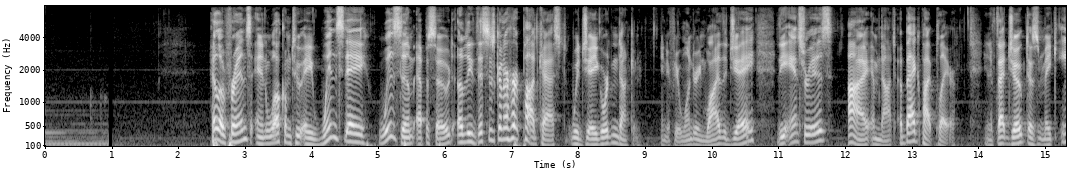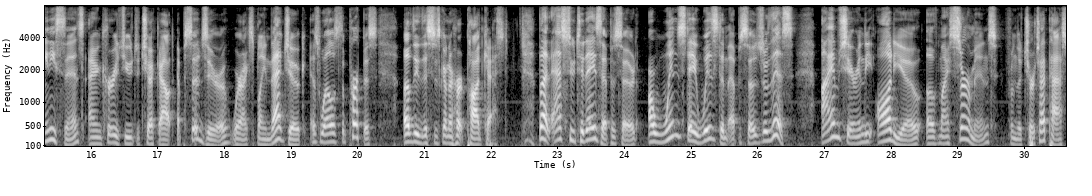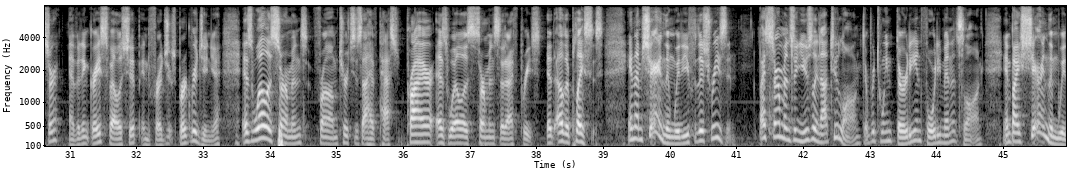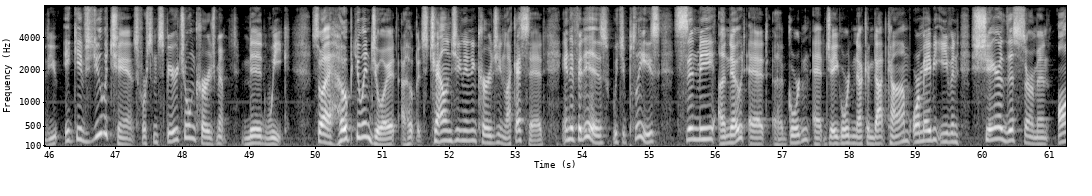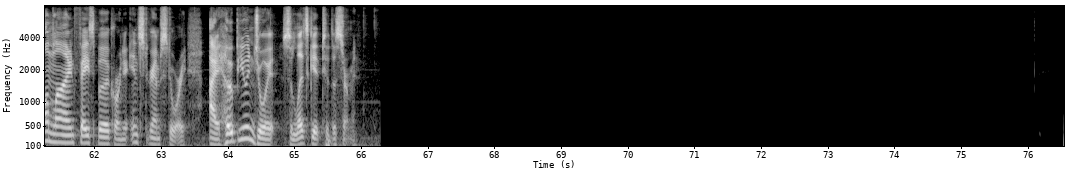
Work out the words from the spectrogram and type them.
Hello, friends, and welcome to a Wednesday Wisdom episode of the This Is Gonna Hurt podcast with Jay Gordon Duncan. And if you're wondering why the J, the answer is I am not a bagpipe player. And if that joke doesn't make any sense, I encourage you to check out episode zero, where I explain that joke as well as the purpose of the This Is Gonna Hurt podcast. But as to today's episode, our Wednesday Wisdom episodes are this I am sharing the audio of my sermons from the church I pastor, Evident Grace Fellowship in Fredericksburg, Virginia, as well as sermons from churches I have pastored prior, as well as sermons that I've preached at other places. And I'm sharing them with you for this reason. My sermons are usually not too long, they're between 30 and 40 minutes long, and by sharing them with you, it gives you a chance for some spiritual encouragement midweek. So I hope you enjoy it. I hope it's challenging and encouraging, like I said, and if it is, would you please send me a note at uh, gordon at jgordonduncan.com or maybe even share this sermon online, Facebook, or on your Instagram story. I hope you enjoy it, so let's get to the sermon.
